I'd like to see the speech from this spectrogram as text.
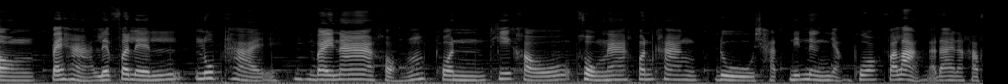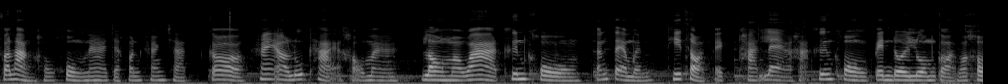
ลองไปหา reference รูปถ่ายใบหน้าของคนที่เขาโครงหน้าค่อนข้างดูชัดนิดนึงอย่างพวกฝรั่งก็ได้นะคะ ฝรั่งเขาโครงหน้าจะค่อนข้างชัด ก็ให้เอารูปถ่ายเขามา ลองมาวาดขึ้นโครงตั้งแต่เหมือนที่สอนไปพาร์ทแรกอะค่ะ ขึ้นโครงเป็นโดยรวมก่อนว่าเขา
